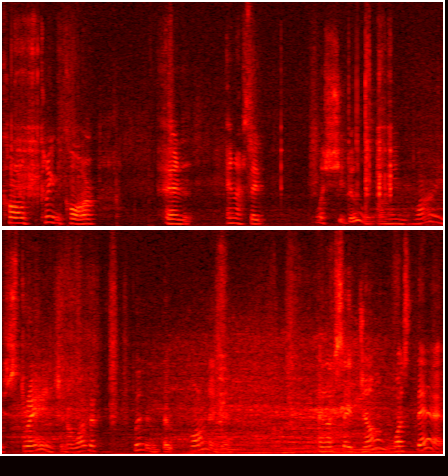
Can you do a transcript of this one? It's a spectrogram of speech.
corn, cream corn, and and I said, what's she doing? I mean, why? Strange, you know, why they putting the corn in it? And I said, John, what's that?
